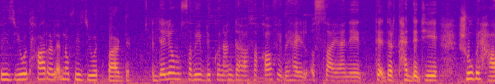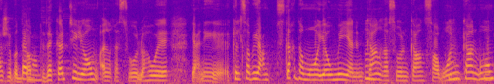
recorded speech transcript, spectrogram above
في زيوت حارة لأنه في زيوت باردة. قد إيه اليوم الصبيب بده يكون عندها ثقافة بهي القصة؟ يعني تقدر تحدد هي شو بحاجة بالضبط. ذكرتي اليوم الغسول وهو يعني كل صبيه عم تستخدمه يوميا إن كان غسول إن كان صابون إن كان مهم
